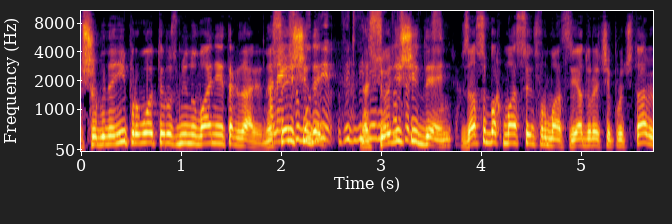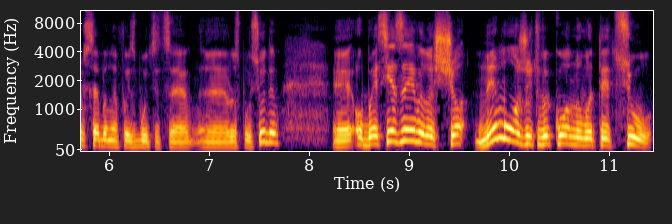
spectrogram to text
Щоб на ній проводити розмінування і так далі. На Але сьогоднішній якщо буде день, на сьогоднішній це день в засобах масової інформації, я, до речі, прочитав і в себе на Фейсбуці це е, розповсюдив. Е, ОБСЄ заявило, що не можуть виконувати цю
